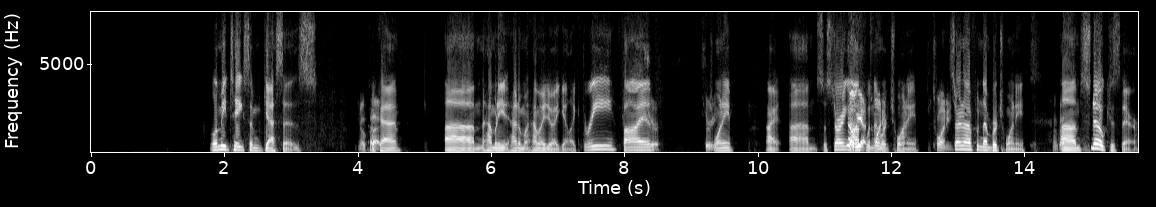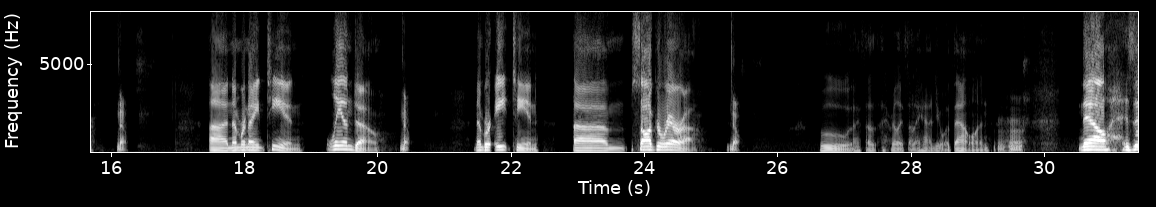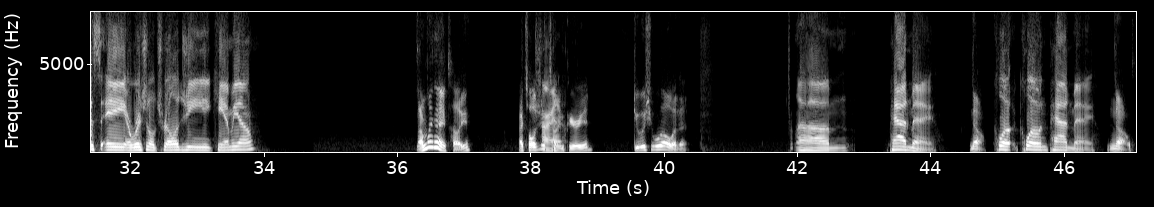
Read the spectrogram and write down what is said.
let me take some guesses. Okay. Okay. Um, how many? How do how many do I get? Like three, five, Sure. Three. 20? All right. Um, so starting No, off yeah, with number 20. 20. Starting off with number 20. Okay. Um, Snoke is there. No. Uh, number 19, Lando. No. Number 18, um, Saw Gerrera. No. Ooh, I thought I really thought I had you with that one. Mhm. Now, is this a original trilogy cameo? I'm not going to tell you. I told you All the right. time period. Do what you will with it. Um, Padme, No, Clo- clone Padme, no,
